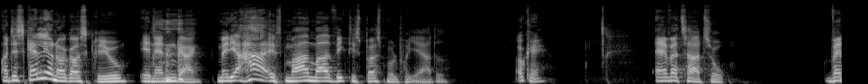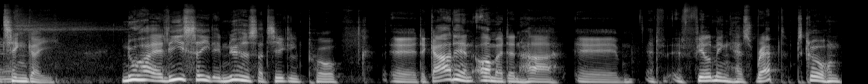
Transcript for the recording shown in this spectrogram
og det skal jeg nok også skrive en anden gang. Men jeg har et meget, meget vigtigt spørgsmål på hjertet. Okay. Avatar 2. Hvad mm. tænker I? Nu har jeg lige set en nyhedsartikel på øh, The Guardian om, at den har øh, at filming has wrapped, skriver hun.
